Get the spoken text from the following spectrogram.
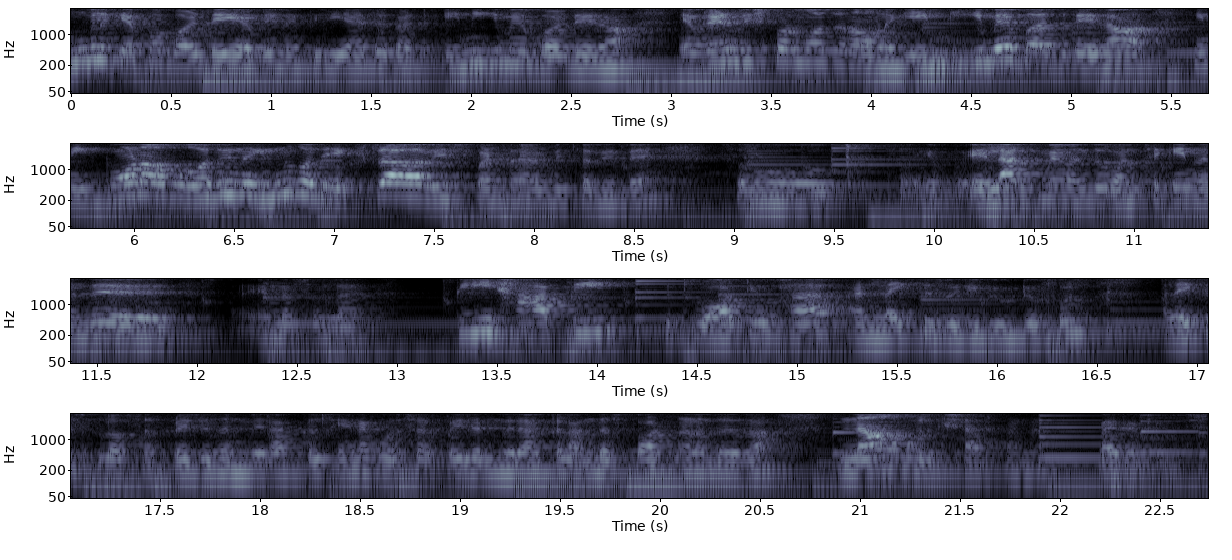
உங்களுக்கு எப்போ பர்த்டே அப்படின்னு எனக்கு தெரியாது. பட் என்றைக்குமே பர்த்டே தான். என் ஃப்ரெண்ட் விஷ் பண்ணும்போது நான் உனக்கு என்றைக்குமே பர்த்டே தான். இன்னைக்கு போனால் போது நான் இன்னும் கொஞ்சம் எக்ஸ்ட்ராவாக விஷ் பண்ணுறேன் அப்படின்னு சொல்லிட்டு. ஸோ ஸோ எப் எல்லாருக்குமே வந்து ஒன் செகண்ட் வந்து என்ன சொல்ல be happy with what you have and life is very beautiful life is full of surprises and miracles எனக்கு ஒரு சர்ப்ரைஸ் அண்ட் மிராக்கள் அந்த ஸ்பாட் நடந்தது தான் நான் உங்களுக்கு ஷேர் பண்ணேன் பை பை ஃப்ரெண்ட்ஸ்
